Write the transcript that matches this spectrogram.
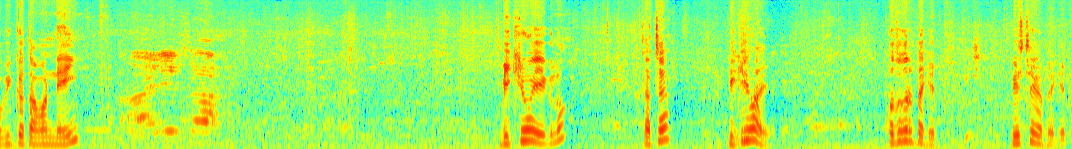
অভিজ্ঞতা আমার নেই। বিক্রি হয় এগুলো? আচ্ছা বিক্রি হয়? কত করে প্যাকেট? বিশ টাকা প্যাকেট।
